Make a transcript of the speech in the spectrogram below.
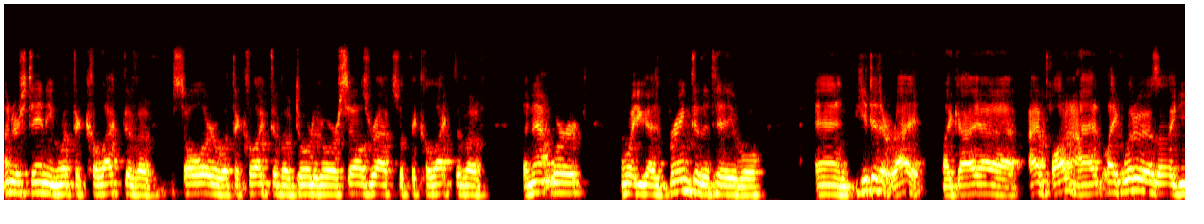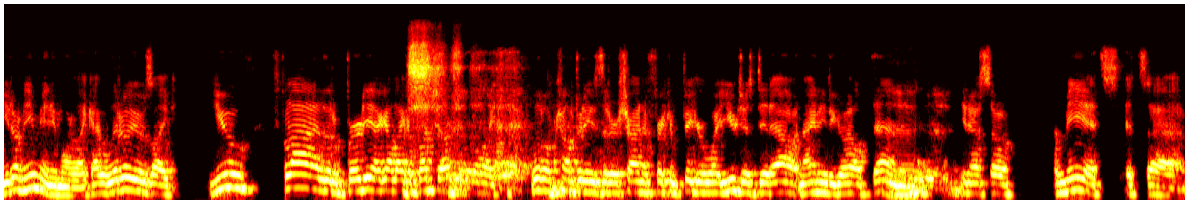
understanding what the collective of solar, what the collective of door-to-door sales reps, what the collective of the network, and what you guys bring to the table." And he did it right. Like I, uh, I applauded. I like literally was like, you don't need me anymore. Like I literally was like, you fly, little birdie. I got like a bunch of other little, like little companies that are trying to freaking figure what you just did out, and I need to go help them. And, you know, so for me, it's it's uh,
